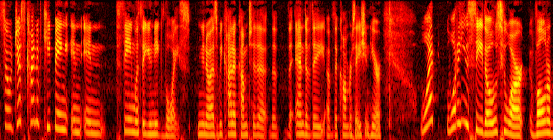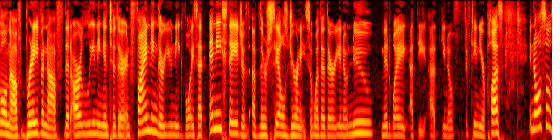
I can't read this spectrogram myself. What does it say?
so just kind of keeping in in theme with a unique voice, you know, as we kind of come to the, the the end of the of the conversation here. What what do you see those who are vulnerable enough, brave enough that are leaning into their and finding their unique voice at any stage of, of their sales journey? So whether they're, you know, new, midway at the at, you know, 15 year plus, and also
